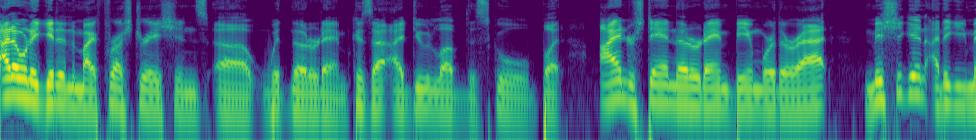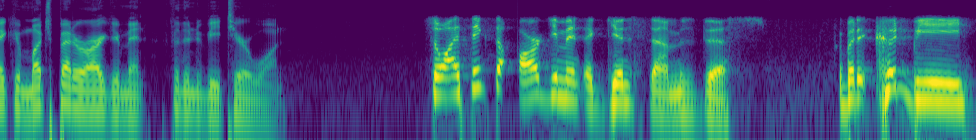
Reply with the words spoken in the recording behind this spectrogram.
I don't want to get into my frustrations uh, with Notre Dame because I, I do love the school, but I understand Notre Dame being where they're at. Michigan, I think you can make a much better argument for them to be tier one. So I think the argument against them is this, but it could be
